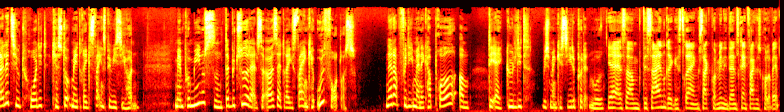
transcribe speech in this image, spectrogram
relativt hurtigt kan stå med et registreringsbevis i hånden. Men på minussiden, der betyder det altså også, at registreringen kan udfordres. Netop fordi man ikke har prøvet, om det er gyldigt, hvis man kan sige det på den måde. Ja, altså om designregistrering sagt på almindelig dansk rent faktisk holder vand.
